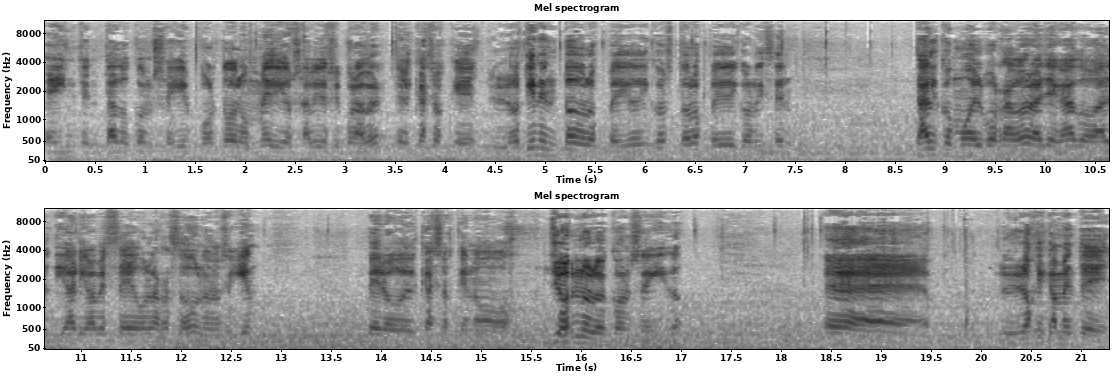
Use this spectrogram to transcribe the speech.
he intentado conseguir por todos los medios sabidos y por haber. El caso es que lo tienen todos los periódicos, todos los periódicos dicen tal como el borrador ha llegado al diario ABC o La Razón o no sé quién, pero el caso es que no, yo no lo he conseguido eh, lógicamente,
